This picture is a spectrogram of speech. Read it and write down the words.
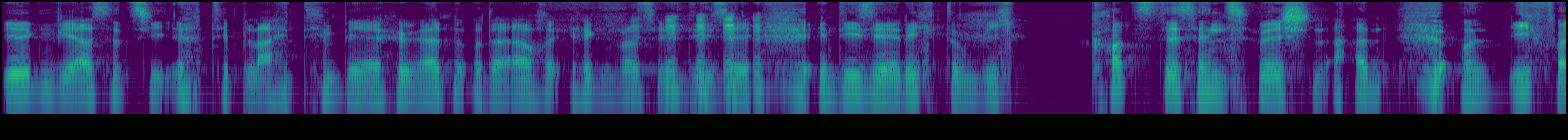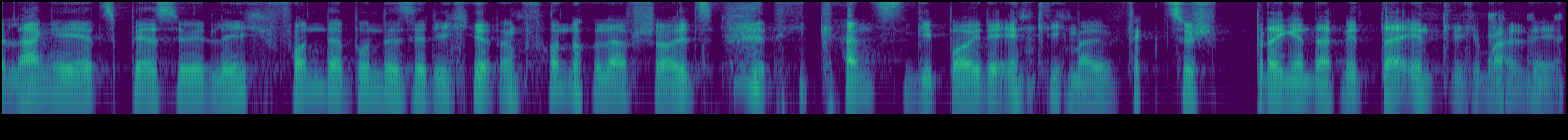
irgendwie assoziierte Pleite mehr hören oder auch irgendwas in diese, in diese Richtung. Mich kotzt es inzwischen an und ich verlange jetzt persönlich von der Bundesregierung, von Olaf Scholz, die ganzen Gebäude endlich mal wegzusprengen, damit da endlich mal eine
